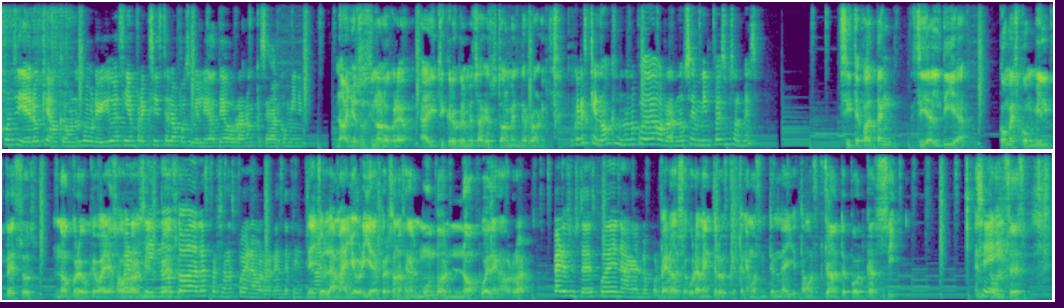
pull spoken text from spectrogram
considero que aunque uno sobreviva siempre existe la posibilidad de ahorrar aunque sea algo mínimo. No, yo eso sí no lo creo. Ahí sí creo que el mensaje es totalmente erróneo. ¿Tú crees que no? Que uno no puede ahorrar, no sé, mil pesos al mes. Si te faltan, si al día comes con mil pesos, no creo que vayas a ahorrar Bueno, sí, mil no pesos. todas las personas pueden ahorrar, en definitiva. De hecho, la mayoría de personas en el mundo no pueden ahorrar. Pero si ustedes pueden, háganlo por Pero favor. seguramente los que tenemos internet y estamos escuchando este podcast, sí. Sí. Entonces,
